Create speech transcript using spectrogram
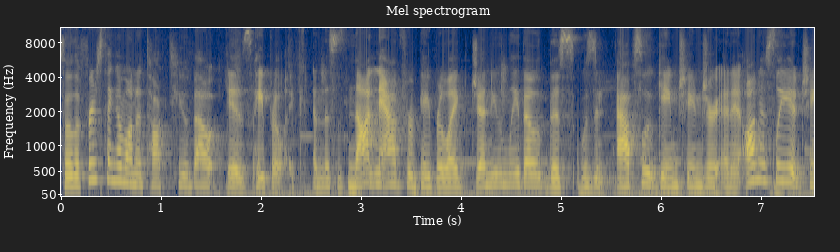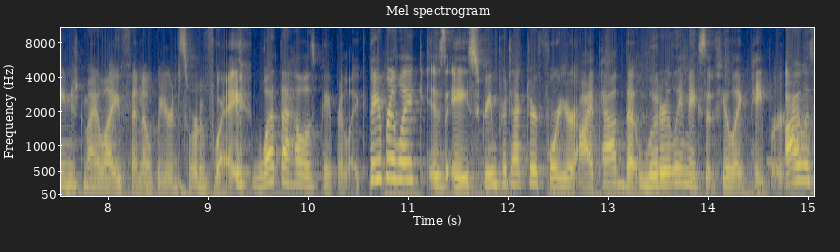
So the first thing I wanna talk to you about is Paperlike. And this is not an ad for Paperlike. Genuinely though, this was an absolute game changer and it honestly, it changed my life in a weird sort of way. What the hell is Paperlike? Paperlike is a screen protector for your iPad that literally makes it feel like paper. I was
